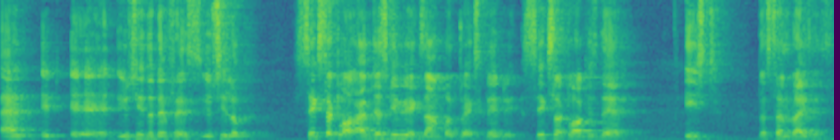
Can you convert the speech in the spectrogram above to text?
and it, uh, you see the difference. You see, look, 6 o'clock, I'm just giving you example to explain to you. 6 o'clock is there, east, the sun rises.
